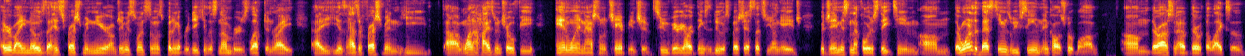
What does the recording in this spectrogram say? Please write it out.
everybody knows that his freshman year, um, Jameis Winston was putting up ridiculous numbers left and right. Uh, he has, as a freshman, he uh, won a Heisman Trophy and won a national championship. Two very hard things to do, especially at such a young age. But Jameis and that Florida State team, um, they're one of the best teams we've seen in college football. Um, they're obviously not up there with the likes of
